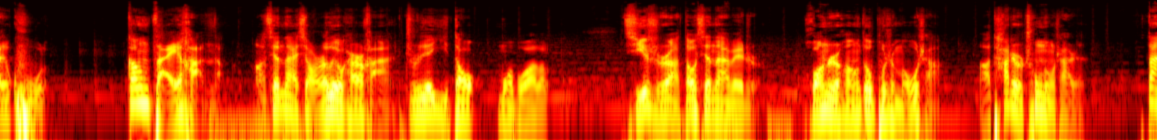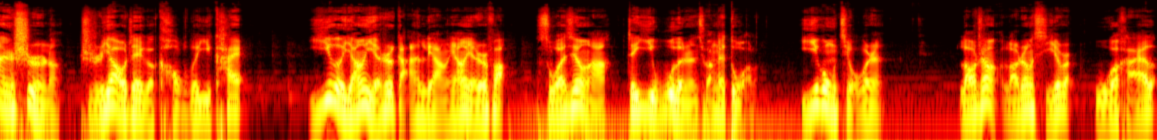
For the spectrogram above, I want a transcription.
就哭了。刚宰一喊的啊，现在小儿子又开始喊，直接一刀抹脖子了。其实啊，到现在为止，黄志恒都不是谋杀啊，他这是冲动杀人。但是呢，只要这个口子一开，一个羊也是赶，两羊也是放，索性啊，这一屋子人全给剁了，一共九个人。老郑、老郑媳妇、五个孩子，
